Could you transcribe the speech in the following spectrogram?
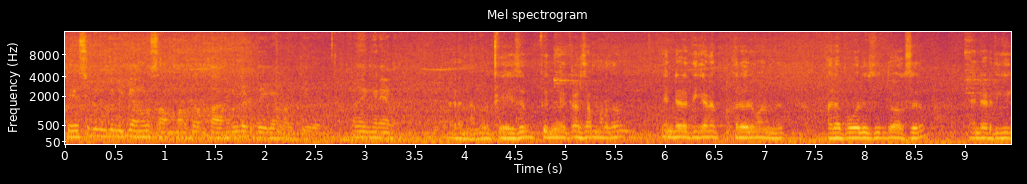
കേസ് പിൻവലിക്കാനുള്ള സമ്മർദ്ദം താങ്കളുടെ അടുത്തേക്കാണ് നടത്തിയത്. അതെങ്ങനെയാണ്? നമ്മൾ കേസ് പിൻവലിക്കാൻ സമ്മർദ്ദം എന്റെ അടുത്തേക്കാണ് പലരും വന്നത്. പല പോലീസ് ഉദ്യോഗസ്ഥരും എന്റെ അടുത്തേക്ക്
